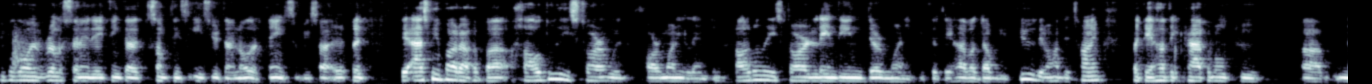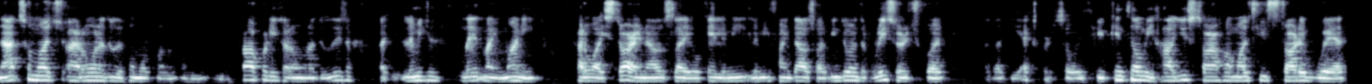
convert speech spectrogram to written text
people go in real estate and they think that something's easier than other things. Besides, but they ask me about about how do they start with hard money lending? How do they start lending their money because they have a W two, they don't have the time, but they have the capital to. Uh, not so much. I don't want to do the homework on, on, on the properties. I don't want to do this. let me just lend my money. How do I start? And I was like, okay, let me let me find out. So I've been doing the research, but I got the expert. So if you can tell me how you start, how much you started with,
